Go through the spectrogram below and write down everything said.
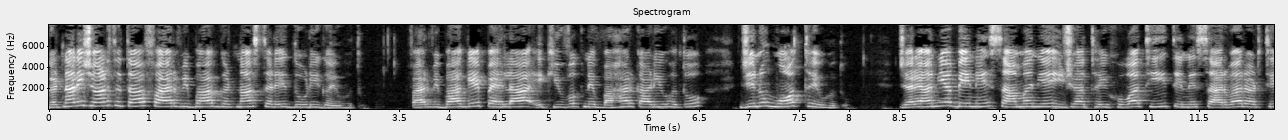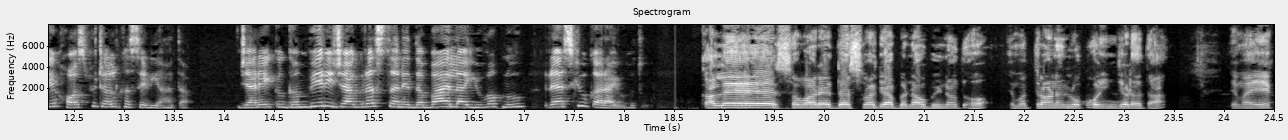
ઘટનાની જાણ થતાં ફાયર વિભાગ ઘટના સ્થળે દોડી ગયું હતું. ફાયર વિભાગે પહેલા એક યુવકને બહાર કાઢ્યો હતો, જેનું મોત થયું હતું. જ્યારે અન્ય બેને સામાન્ય ઈજા થઈ હોવાથી તેને સારવાર અર્થે હોસ્પિટલ ખસેડ્યા હતા. જ્યારે એક ગંભીર ઈજાગ્રસ્ત અને દબાયેલા યુવકનું રેસ્ક્યુ કરાયું હતું. કાલે સવારે દસ વાગ્યા બનાવ બન્યો હતો. એમાં ત્રણ લોકો ઇન્જર્ડ હતા. એમાં એક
